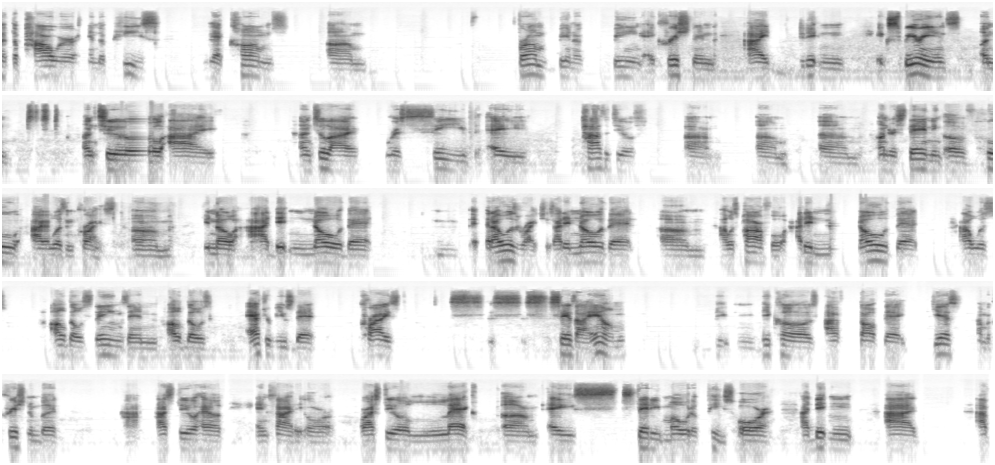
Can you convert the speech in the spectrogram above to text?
but the power and the peace that comes um, from being a being a Christian, I didn't experience un- until I until I received a positive um, um, um, understanding of who I was in Christ. Um, you know, I didn't know that that I was righteous. I didn't know that um, I was powerful. I didn't know that I was all of those things and all of those attributes that Christ s- s- says I am because I thought that yes, I'm a Christian, but I, I still have anxiety or or I still lack um, a steady mode of peace or I didn't I I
